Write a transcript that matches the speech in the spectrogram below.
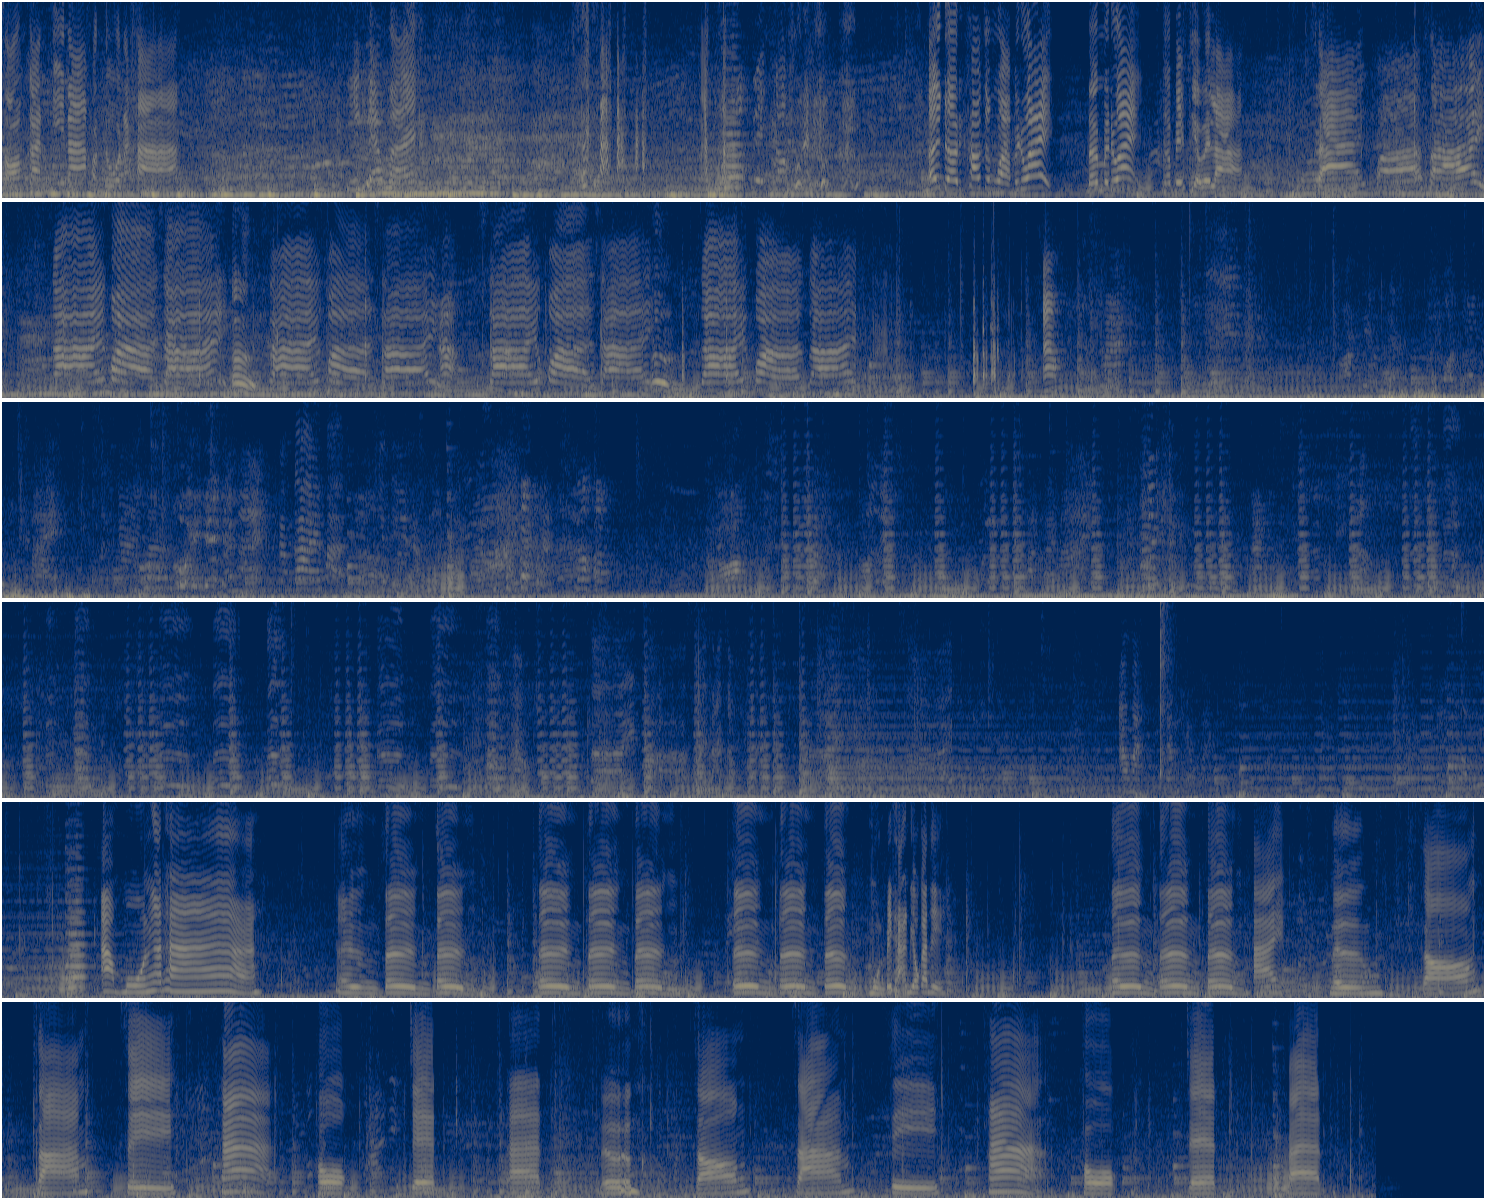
ซ้อมกันที่หน้าคอนโดนะคะ พี่แคบไหมเด็กก็คุยเอ้ยเดินเข้าจังหวะไปด้วย เดินไปด้วยเพื่อไม่เสียเวลา ซ้ายขวาซ้าย ซ้ายขวาซ้าย เออ ซ้าย หมุนกระทา ตึงตึงตึงตึงตึงตึงตึงตึงตึงหมุนไปทางเดียวกันดิตึงตึงตึงไปหนึ่งสองสามสี่ห้าหกเจ็ดแปดหนึ่งสองสามสี่ห้าหกเจ็ดแปด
